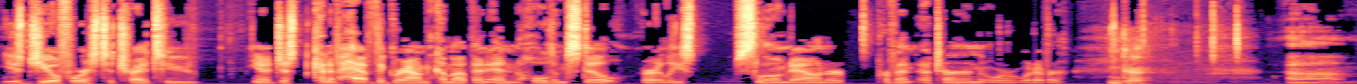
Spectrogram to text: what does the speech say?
use Geoforce to try to, you know, just kind of have the ground come up and, and hold him still, or at least slow him down, or prevent a turn, or whatever. Okay. Um,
